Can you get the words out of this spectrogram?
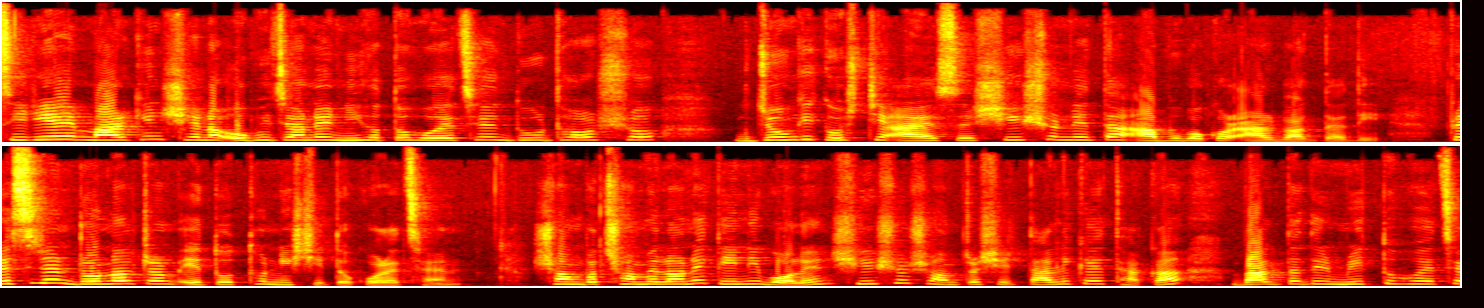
সিরিয়ায় মার্কিন সেনা অভিযানে নিহত হয়েছেন দুর্ধর্ষ জঙ্গি গোষ্ঠী আইএসের শীর্ষ নেতা Abu Bakr al Baghdadi president Donald Trump এ তথ্য নিশ্চিত করেছেন। সংবাদ সম্মেলনে তিনি বলেন, শীর্ষ সন্ত্রাসীর তালিকায় থাকা বাগদাদির মৃত্যু হয়েছে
